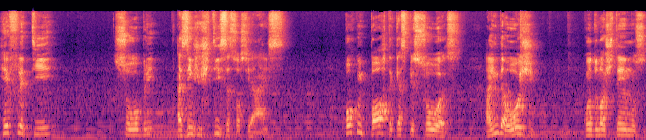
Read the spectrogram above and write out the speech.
refletir sobre as injustiças sociais. Pouco importa que as pessoas, ainda hoje, quando nós temos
